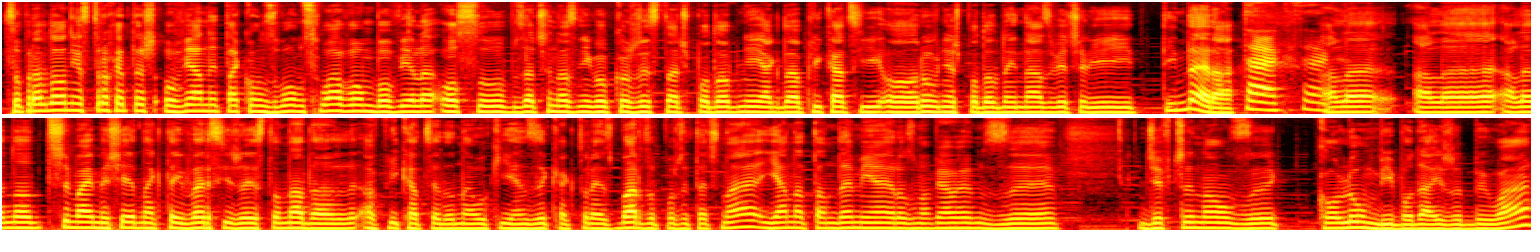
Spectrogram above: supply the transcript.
Co prawda on jest trochę też owiany taką złą sławą, bo wiele osób zaczyna z niego korzystać podobnie jak do aplikacji o również podobnej nazwie, czyli Tindera. Tak, tak. Ale, ale, ale no trzymajmy się jednak tej wersji, że jest to nadal aplikacja do nauki języka, która jest bardzo pożyteczna. Ja na tandemie rozmawiałem z dziewczyną z Kolumbii bodajże była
